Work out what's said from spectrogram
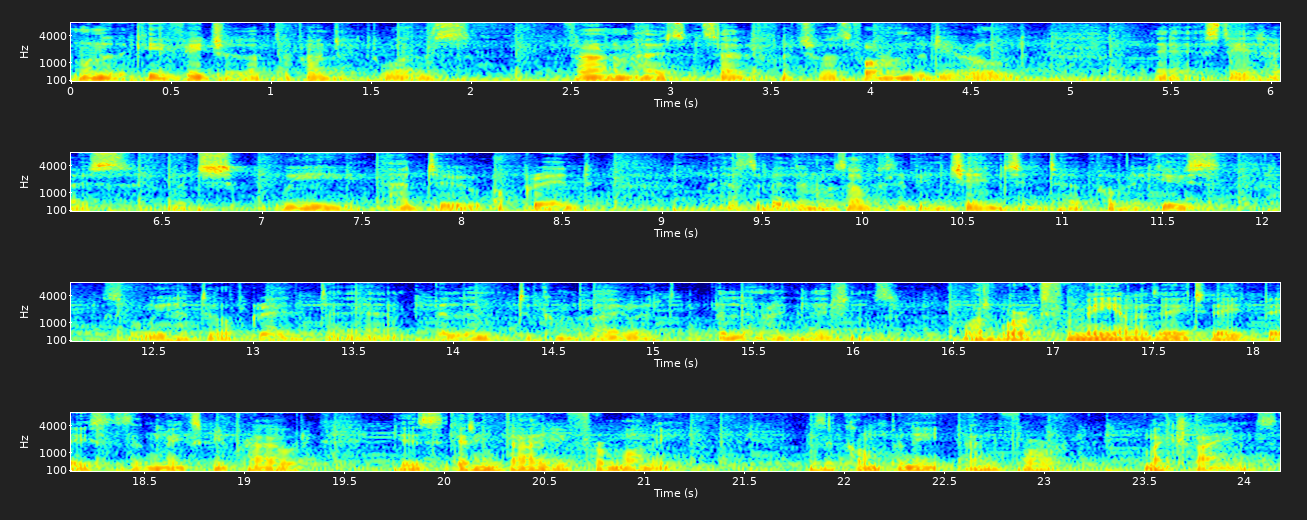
one of the key features of the project was Farnham House itself which was 400 year old uh, estate house which we had to upgrade because the building was obviously being changed into public use so we had to upgrade the uh, building to comply with building regulations. What works for me on a day-to-day -day basis and makes me proud is getting value for money as a company and for my clients.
